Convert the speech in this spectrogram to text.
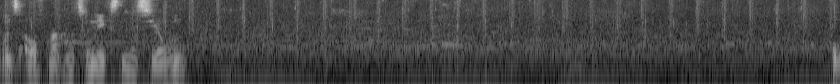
uns aufmachen zur nächsten Mission. Oh,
